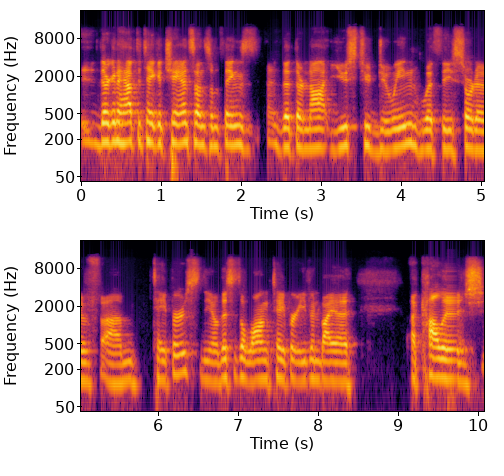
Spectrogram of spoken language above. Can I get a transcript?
they're going to have to take a chance on some things that they're not used to doing with these sort of um, tapers. You know, this is a long taper even by a a college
